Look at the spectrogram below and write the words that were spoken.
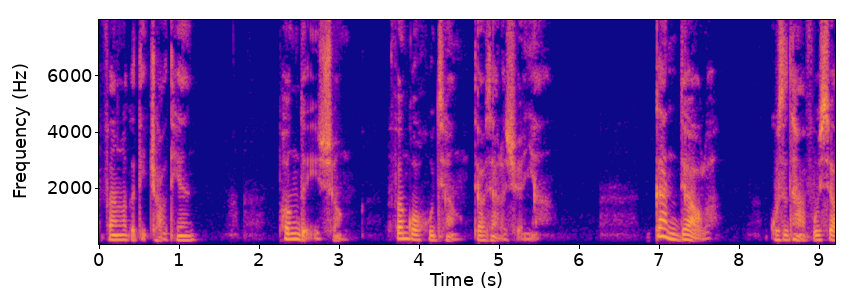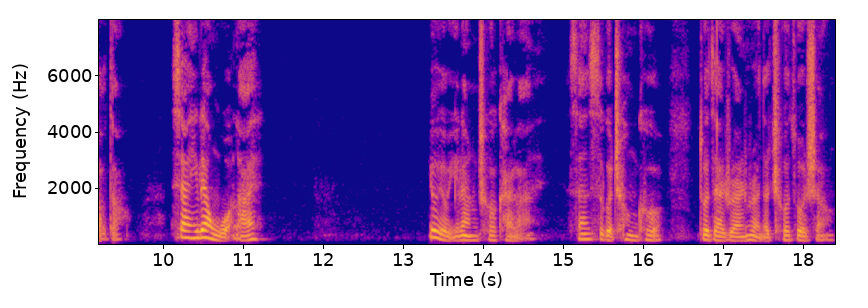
翻了个底朝天，砰的一声，翻过护墙，掉下了悬崖。干掉了，古斯塔夫笑道：“下一辆我来。”又有一辆车开来，三四个乘客坐在软软的车座上。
